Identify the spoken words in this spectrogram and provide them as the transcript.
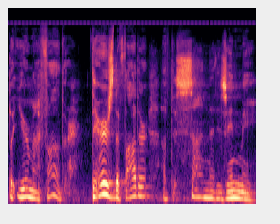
But you're my father. There's the father of the son that is in me.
